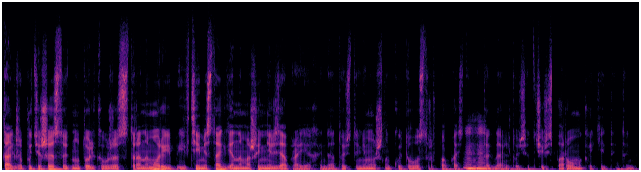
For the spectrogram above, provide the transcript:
также путешествовать, но только уже со стороны моря и, и в те места, где на машине нельзя проехать, да, то есть ты не можешь на какой-то остров попасть там, uh-huh. и так далее, то есть это через паромы какие-то и так далее.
